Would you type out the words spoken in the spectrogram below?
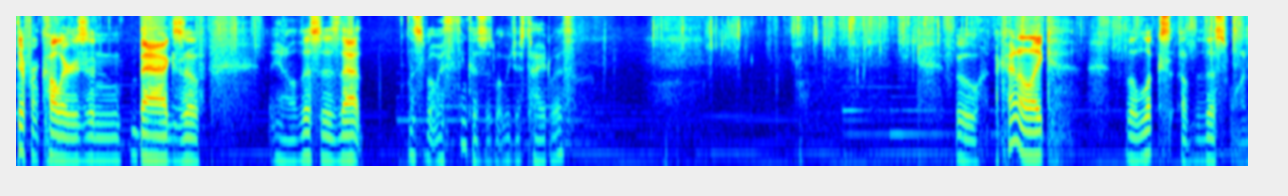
different colors and bags of you know, this is that this is what we think this is what we just tied with. Ooh, I kinda like the looks of this one.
